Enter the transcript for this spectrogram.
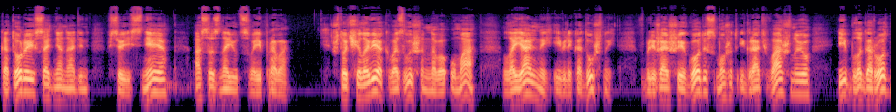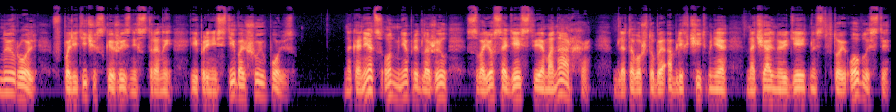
которые со дня на день все яснее осознают свои права, что человек возвышенного ума, лояльный и великодушный, в ближайшие годы сможет играть важную и благородную роль в политической жизни страны и принести большую пользу. Наконец, он мне предложил свое содействие монарха для того, чтобы облегчить мне начальную деятельность в той области,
